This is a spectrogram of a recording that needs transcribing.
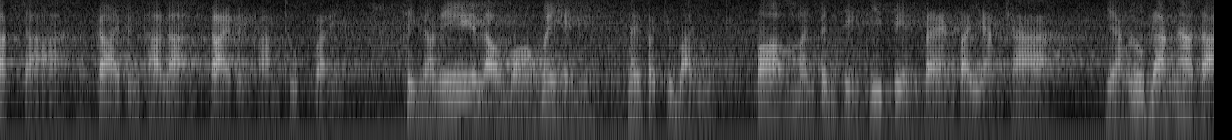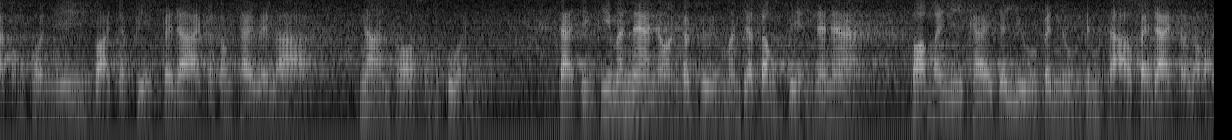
รักษากลายเป็นภาระกลายเป็นความทุกข์ไป สิ่งเหล่านี้เรามองไม่เห็นในปัจจุบัน เพราะมันเป็นสิ่งที่เปลี่ยนแปลงไปอย่างช้า อย่างรูปร่างหน้าตาของคนนี้กว่าจะเปลี่ยนไปได้ก็ต้องใช้เวลานานพอสมควร แต่สิ่งที่มันแน่นอนก็คือมันจะต้องเปลี่ยนแน่ๆ เพราะไม่มีใครจะอยู่เป็นหนุ่มเป็นสาวไปได้ตลอด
